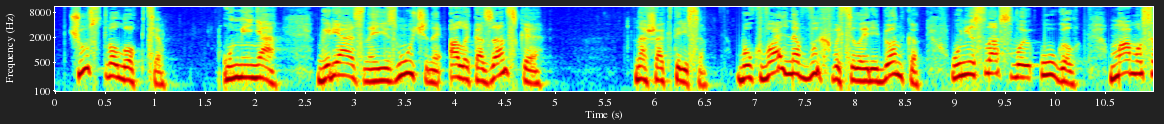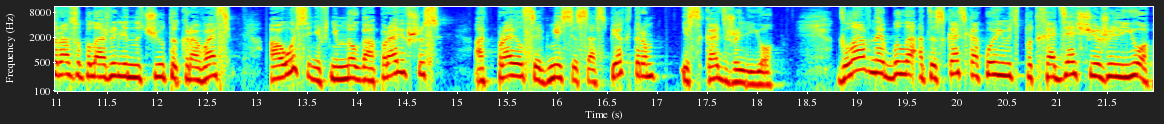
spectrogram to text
– чувство локтя. У меня, грязная измученная Алла Казанская, наша актриса, буквально выхватила ребенка, унесла свой угол. Маму сразу положили на чью-то кровать, а Осенев, немного оправившись, отправился вместе со спектром искать жилье. Главное было отыскать какое-нибудь подходящее жилье,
